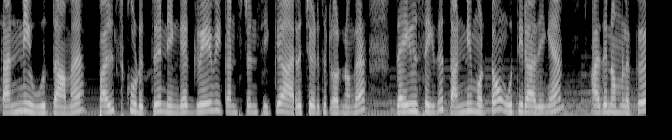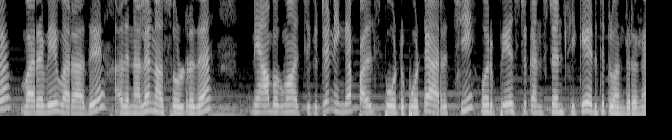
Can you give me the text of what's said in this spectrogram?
தண்ணி ஊற்றாமல் பல்ஸ் கொடுத்து நீங்கள் கிரேவி கன்சிஸ்டன்சிக்கு அரைச்சி எடுத்துகிட்டு வரணுங்க. தயவு செய்து தண்ணி மட்டும் ஊற்றிடாதீங்க அது நம்மளுக்கு வரவே வராது. அதனால் நான் சொல்கிறத ஞாபகமாக வச்சுக்கிட்டு நீங்கள் பல்ஸ் போட்டு போட்டு அரைச்சி ஒரு பேஸ்ட் கன்சிஸ்டன்சிக்கு எடுத்துகிட்டு வந்துடுங்க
